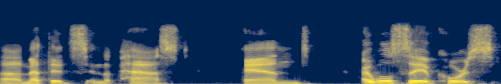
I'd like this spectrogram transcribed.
uh, methods in the past. And I will say, of course,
